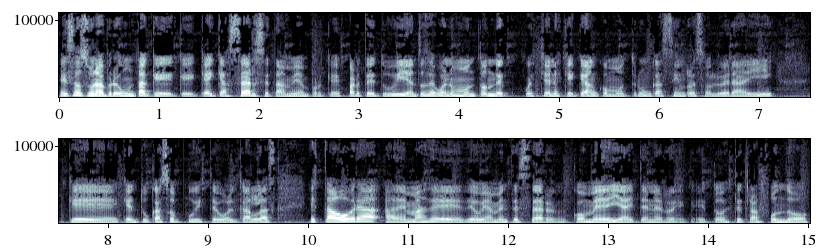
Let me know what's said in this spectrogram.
Esa es una pregunta que, que, hay que hacerse también, porque es parte de tu vida. Entonces, bueno, un montón de cuestiones que quedan como truncas sin resolver ahí que, en tu caso pudiste volcarlas. Esta obra, además de, obviamente ser comedia y tener eh, todo este trasfondo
